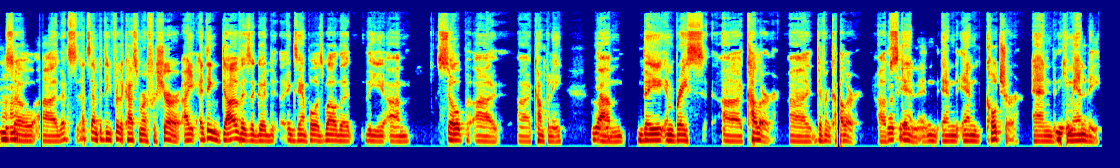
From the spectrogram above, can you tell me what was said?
Mm-hmm. So uh, that's that's empathy for the customer for sure. I, I think Dove is a good example as well. The the um, soap uh, uh, company, yeah. Um, they embrace uh, color, uh, different color of okay. skin, and and and culture and mm-hmm. humanity,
